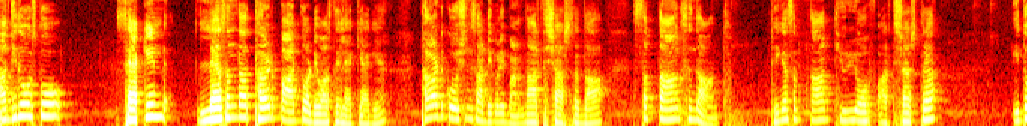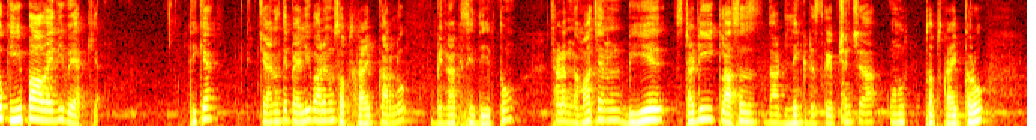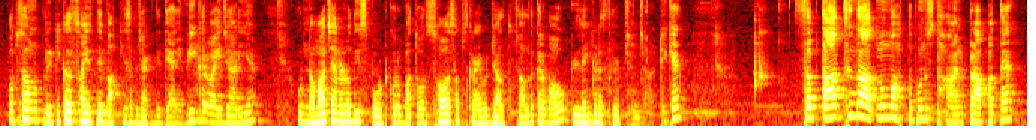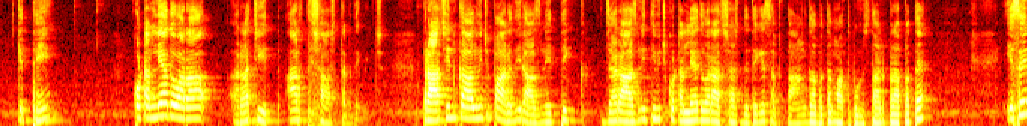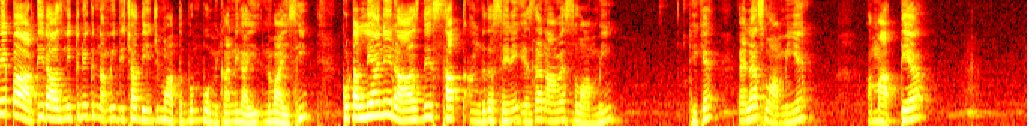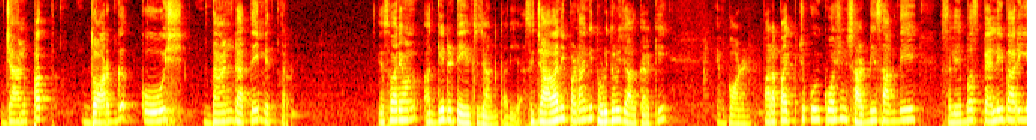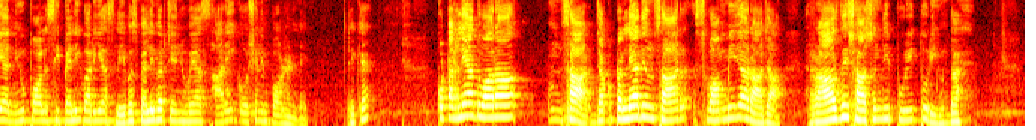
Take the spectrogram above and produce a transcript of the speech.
ਹਾਂਜੀ ਦੋਸਤੋ second lesson ਦਾ ਥਰਡ ਪਾਰਟ ਤੁਹਾਡੇ ਵਾਸਤੇ ਲੈ ਕੇ ਆ ਗਿਆ। ਥਰਡ ਕੁਐਸਚਨ ਸਾਡੇ ਕੋਲੇ ਬਣਦਾ ਅਰਥ ਸ਼ਾਸਤਰ ਦਾ ਸਪਤਾਂਗ ਸਿਧਾਂਤ। ਠੀਕ ਹੈ, ਸਪਤਾਂਗ ਥਿਊਰੀ ਆਫ ਅਰਥ ਸ਼ਾਸਤਰ ਇਹ ਤੋਂ ਕੀ ਭਾਵ ਹੈ ਇਹਦੀ ਵਿਆਖਿਆ? ਠੀਕ ਹੈ ਚੈਨਲ ਤੇ ਪਹਿਲੀ ਵਾਰ ਇਹਨੂੰ ਸਬਸਕ੍ਰਾਈਬ ਕਰ ਲਓ ਬਿਨਾਂ ਕਿਸੇ ਦੇਰ ਤੋਂ। ਸਾਡਾ ਨਵਾਂ ਚੈਨਲ BA ਸਟੱਡੀ ਕਲਾसेस ਦਾ ਲਿੰਕ ਡਿਸਕ੍ਰਿਪਸ਼ਨ 'ਚ ਆ, ਉਹਨੂੰ ਸਬਸਕ੍ਰਾਈਬ ਕਰੋ। ਉੱਥੇ ਸਾਨੂੰ ਪੋਲੀਟੀਕਲ ਸਾਇੰਸ ਦੇ ਬਾਕੀ ਸਬਜੈਕਟ ਦੀ ਤਿਆਰੀ ਵੀ ਕਰਵਾਈ ਜਾ ਰਹੀ ਹੈ। ਉਹ ਨਵਾਂ ਚੈਨਲ ਉਹਦੀ ਸਪੋਰਟ ਕਰੋ, ਵੱਧ ਤੋਂ ਵੱਧ 100 ਸਬਸਕ੍ਰਾਈਬਰ ਜਲਦ ਤੋਂ ਜਲਦ ਕਰਵਾਓ ਲਿੰਕ ਡਿਸਕ੍ਰਿਪਸ਼ਨ 'ਚ ਠੀਕ ਹੈ? ਸਪਤਾਕ ਸਿਧਾਂਤ ਨੂੰ ਮਹੱਤਵਪੂਰਨ ਸਥਾਨ ਪ੍ਰਾਪਤ ਹੈ ਕਿੱਥੇ? ਕੋਟਲਿਆ ਦੁਆਰਾ ਰਚਿਤ ਅਰਥ ਸ਼ਾਸਤਰ ਦੇ ਵਿੱਚ। ਪ੍ਰਾਚੀਨ ਕਾਲ ਵਿੱਚ ਭਾਰਤ ਦੀ ਰਾਜਨੀਤਿਕ ਜਾਂ ਰਾਜਨੀਤੀ ਵਿੱਚ ਕੋਟਲਿਆ ਦੁਆਰਾ ਅਰਥ ਸ਼ਾਸਤਰ ਦਿੱਤੇ ਗਏ ਸਪਤਾਂਗ ਦਾ ਬਤਾ ਮਹੱਤਵਪੂਰਨ ਸਥਾਨ ਪ੍ਰਾਪਤ ਹੈ। ਇਸੇ ਨੇ ਭਾਰਤੀ ਰਾਜਨੀਤੀ ਨੂੰ ਇੱਕ ਨਵੀਂ ਦਿਸ਼ਾ ਦੇਣ 'ਚ ਮਹੱਤਵਪੂਰਨ ਭੂਮਿਕਾ ਨਿਭਾਈ ਨਿਭਾਈ ਸੀ। ਕੋਟਲਿਆ ਨੇ ਰਾਜ ਦੇ 7 ਅੰਗ ਦੱਸੇ ਨੇ। ਇਸ ਦਾ ਨਾਮ ਹੈ ਸੁਆਮੀ ਠੀਕ ਹੈ? ਪਹਿਲਾ ਸੁਆਮੀ ਹੈ, ਅਮਾਤਿਆ ਜਨਪਤ ਦੁਰਗ, ਕੋਸ਼, ਦੰਡ ਅਤੇ ਮਿੱਤਰ। ਇਸ ਬਾਰੇ ਹੁਣ ਅੱਗੇ ਡਿਟੇਲ ਚ ਜਾਣਕਾਰੀ ਆ। ਅਸੀਂ ਜ਼ਿਆਦਾ ਨਹੀਂ ਪੜਾਂਗੇ ਥੋੜੀ ਥੋੜੀ ਯਾਦ ਕਰਕੇ ਇੰਪੋਰਟੈਂਟ ਪਰ ਆਪਾਂ ਇੱਕ ਚ ਕੋਈ ਕੁਐਸਚਨ ਛੱਡ ਨਹੀਂ ਸਕਦੇ। ਸਿਲੇਬਸ ਪਹਿਲੀ ਵਾਰੀ ਆ ਨਿਊ ਪਾਲਿਸੀ ਪਹਿਲੀ ਵਾਰੀ ਆ ਸਿਲੇਬਸ ਪਹਿਲੀ ਵਾਰ ਚੇਂਜ ਹੋਇਆ, ਸਾਰੇ ਹੀ ਕੁਐਸਚਨ ਇੰਪੋਰਟੈਂਟ ਨੇ, ਠੀਕ ਹੈ? ਕੋਟਲਿਆ ਦੁਆਰਾ ਅਨੁਸਾਰ ਜਾਂ ਕੋਟਲਿਆ ਦੇ ਅਨੁਸਾਰ ਸਵਾਮੀ ਜਾਂ ਰਾਜਾ, ਰਾਜ ਦੇ ਸ਼ਾਸਨ ਦੀ ਪੂਰੀ ਧੁਰੀ ਹੁੰਦਾ ਹੈ।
